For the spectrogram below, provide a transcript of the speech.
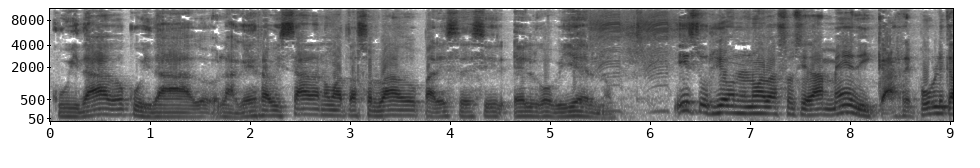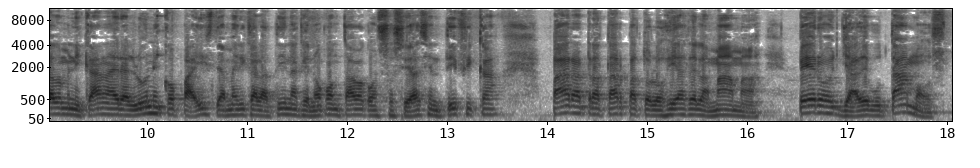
Cuidado, cuidado, la guerra avisada no mata soldado, parece decir el gobierno. Y surgió una nueva sociedad médica. República Dominicana era el único país de América Latina que no contaba con sociedad científica para tratar patologías de la mama, pero ya debutamos.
